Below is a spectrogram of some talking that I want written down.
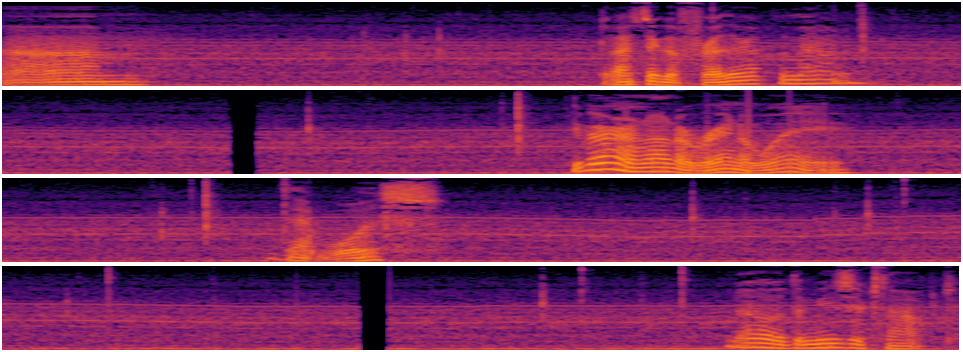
Um, do I have to go further up the mountain? You better not have ran away. That wuss. No, the music stopped.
